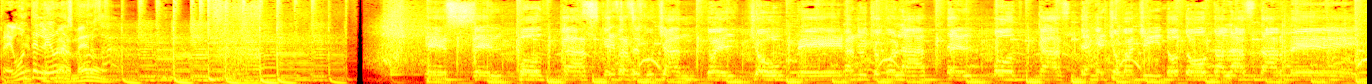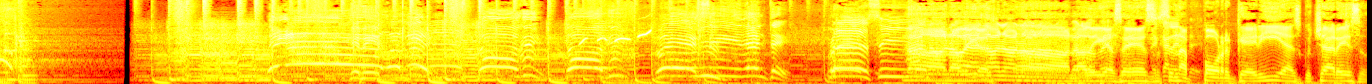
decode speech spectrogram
Pregúntele unas cosas. Es el podcast que estás escuchando, el show de Gano y Chocolate, el podcast de El Chocachito todas las tardes. ¡Doggy! ¡Doggy! ¡Presidente! ¡Presidente! No, no, no, digas, no, no, no, no, digas eso. Es una porquería escuchar eso.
